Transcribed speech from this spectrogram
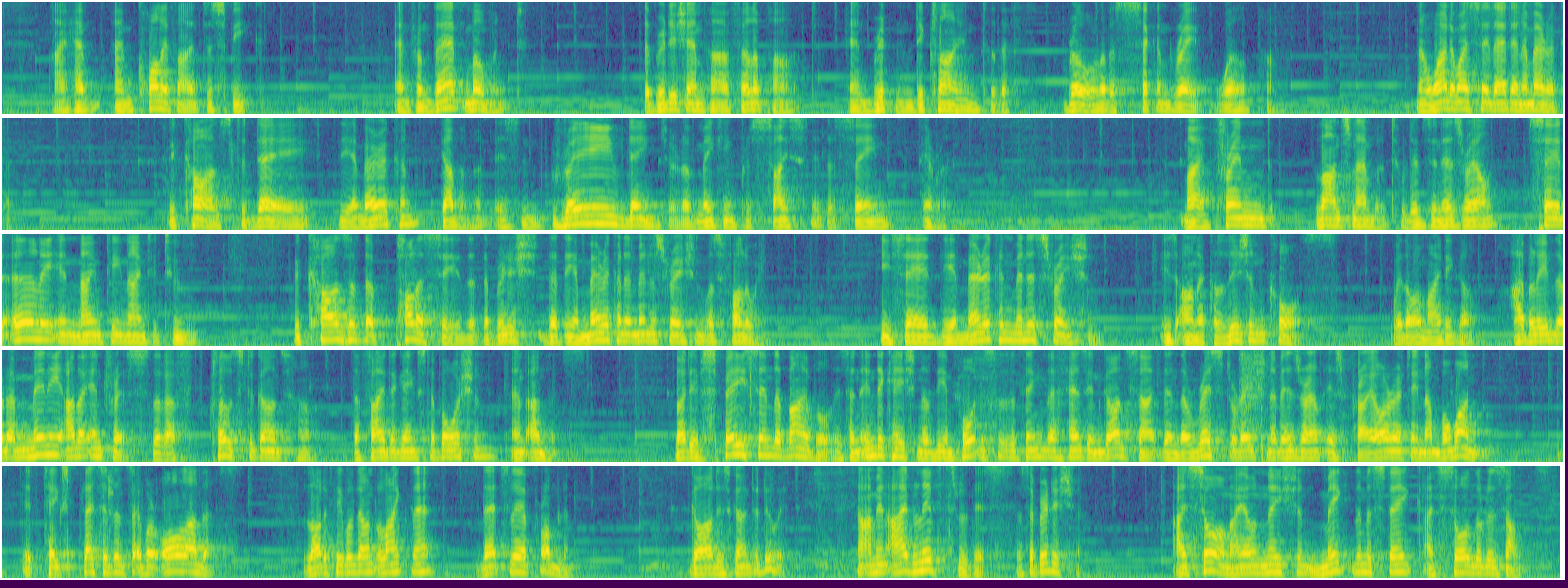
I have, am qualified to speak. And from that moment, the British Empire fell apart and Britain declined to the role of a second rate world power. Now, why do I say that in America? Because today the American government is in grave danger of making precisely the same error. My friend Lance Lambert, who lives in Israel, said early in 1992 because of the policy that the British, that the American administration was following. He said the American administration is on a collision course with Almighty God. I believe there are many other interests that are close to God's heart, the fight against abortion and others. But if space in the Bible is an indication of the importance of the thing that has in God's sight, then the restoration of Israel is priority number one. It takes precedence over all others. A lot of people don't like that. That's their problem. God is going to do it. Now, I mean, I've lived through this as a Britisher. I saw my own nation make the mistake, I saw the results.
